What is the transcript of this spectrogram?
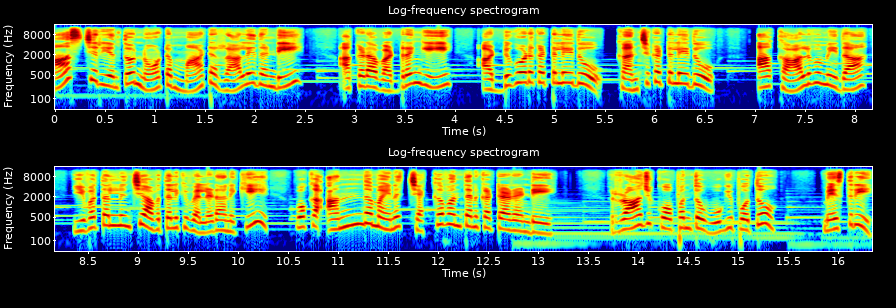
ఆశ్చర్యంతో నోట మాట రాలేదండి. అక్కడ వడ్రంగి అడ్డుగోడ కట్టలేదు కంచె కట్టలేదు. ఆ కాలువ మీద యువతల్నుంచి అవతలికి వెళ్ళడానికి ఒక అందమైన చెక్క వంతెన కట్టాడండి. రాజు కోపంతో ఊగిపోతూ మేస్త్రి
